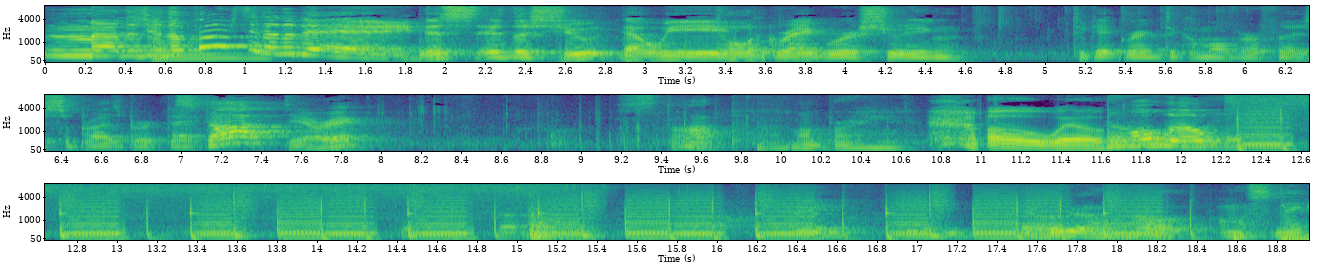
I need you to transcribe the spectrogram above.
Now that you're the first in of the day. This is the shoot that we told Greg we are shooting to get Greg to come over for his surprise birthday. Stop, Derek. Stop. My brain. Oh, Will. Oh, well. Him. I'm a snake.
